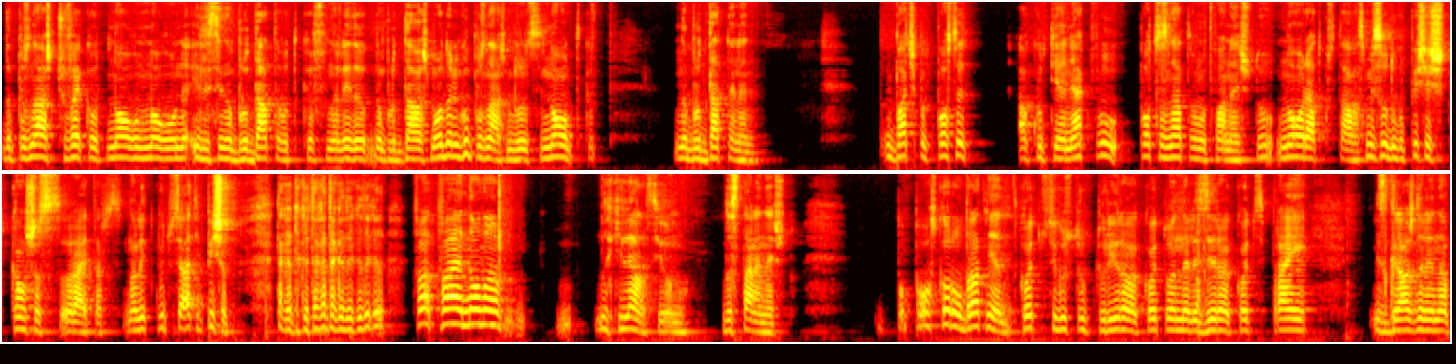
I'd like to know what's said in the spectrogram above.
да познаваш човека от много, много, или си наблюдател такъв, нали, да наблюдаваш. Може да не го познаваш, но си много такъв наблюдателен. Обаче пък после, ако ти е някакво подсъзнателно това нещо, много рядко става. Смисъл да го пишеш conscious writers, нали, които сега ти пишат. Така, така, така, така, така, така. Това, това е едно на, на хиляда, сигурно, да стане нещо. По-скоро обратния, който си го структурира, който анализира, който си прави изграждане на,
